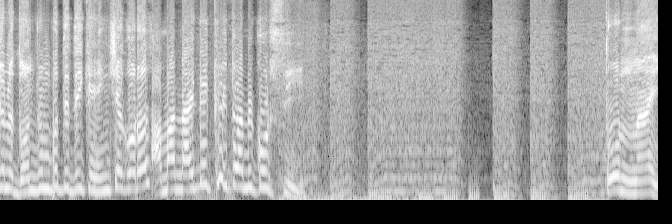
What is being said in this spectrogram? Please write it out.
জনের ধন সম্পত্তি দেখে হিংসা করস? আমার নাই দেখেই তো আমি করছি। তোর নাই।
